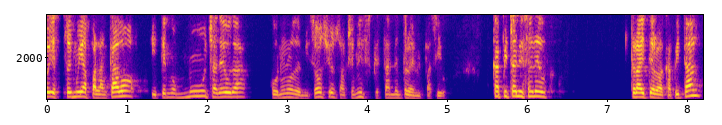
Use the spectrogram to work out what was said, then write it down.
Hoy estoy muy apalancado y tengo mucha deuda con uno de mis socios, accionistas que están dentro de mi pasivo. Capitaliza deuda. Tráetelo a capital,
